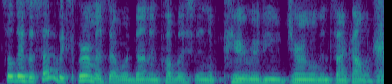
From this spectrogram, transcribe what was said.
So, there's a set of experiments that were done and published in a peer reviewed journal in psychology.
